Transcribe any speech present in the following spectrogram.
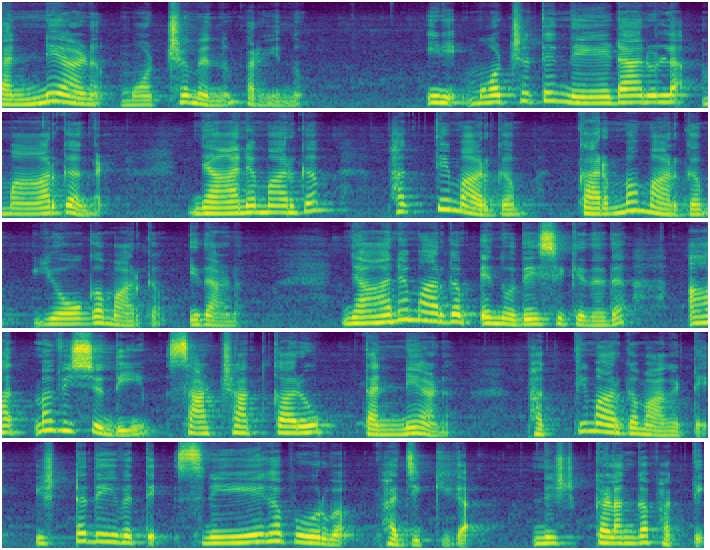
തന്നെയാണ് മോക്ഷമെന്നും പറയുന്നു. ഇനി മോക്ഷത്തെ നേടാനുള്ള മാർഗങ്ങൾ. ജ്ഞാനമാർഗം ഭക്തിമാർഗം കർമ്മമാർഗം യോഗമാർഗം ഇതാണ്. ജ്ഞാനമാർഗം എന്നുദ്ദേശിക്കുന്നത് ആത്മവിശുദ്ധിയും സാക്ഷാത്കാരവും തന്നെയാണ്. ഭക്തിമാർഗമാകട്ടെ ഇഷ്ടദൈവത്തെ സ്നേഹപൂർവം ഭജിക്കുക നിഷ്കളങ്ക ഭക്തി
